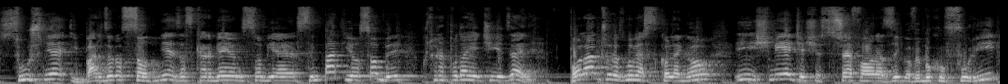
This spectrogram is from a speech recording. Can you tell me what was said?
słusznie i bardzo rozsądnie, zaskarbiając sobie sympatię osoby, która podaje ci jedzenie. Po lunchu rozmawiasz z kolegą i śmiejecie się z szefa oraz jego wybuchów furii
